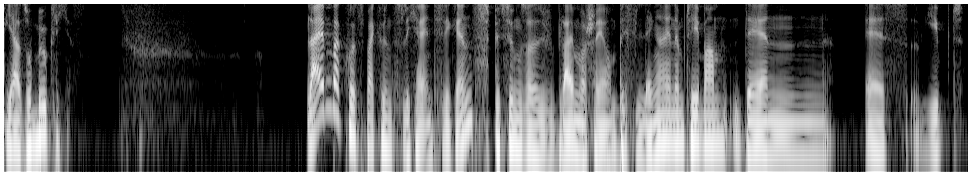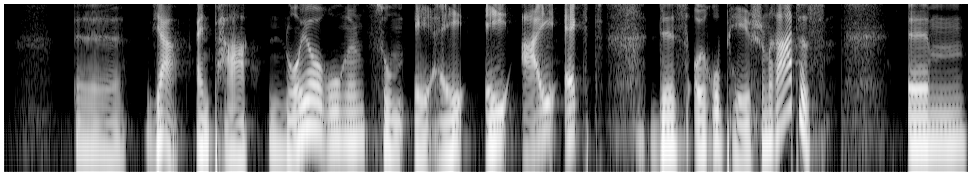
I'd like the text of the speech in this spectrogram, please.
ja so möglich ist. Bleiben wir kurz bei künstlicher Intelligenz, beziehungsweise wir bleiben wahrscheinlich auch ein bisschen länger in dem Thema, denn es gibt äh, ja ein paar Neuerungen zum AI, AI Act des Europäischen Rates. Ähm,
